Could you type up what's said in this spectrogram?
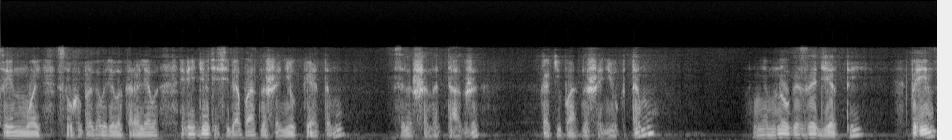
сын мой, сухо проговорила королева, ведете себя по отношению к этому совершенно так же, как и по отношению к тому. Немного задетый, принц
